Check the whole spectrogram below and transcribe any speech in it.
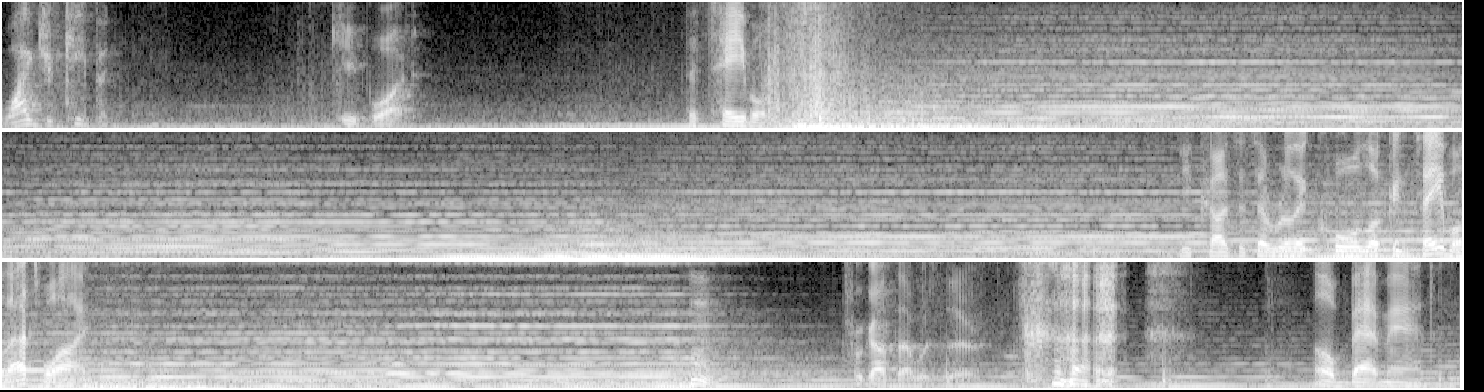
Why'd you keep it? Keep what? The table. Because it's a really cool looking table, that's why. Hmm. Forgot that was there. oh, Batman.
